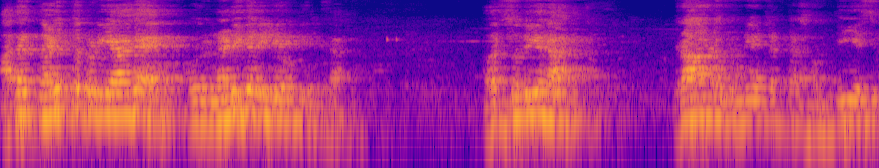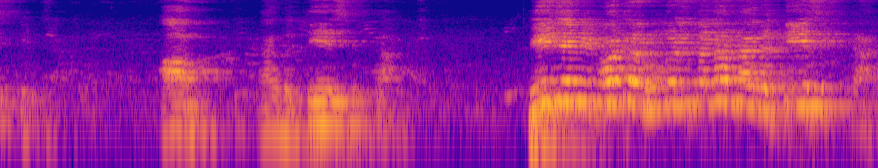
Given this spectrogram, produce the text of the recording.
அதற்கு அடுத்தபடியாக ஒரு நடிகரை இயக்கியிருக்கிறார் அவர் சொல்லுகிறார் திராவிட முன்னேற்ற கழகம் டிஎஸ்பி ஆம் நாங்கள் டிஎஸ்பி தான் பிஜேபி போன்ற உங்களுக்கெல்லாம் நாங்கள் டிஎஸ்பி தான்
